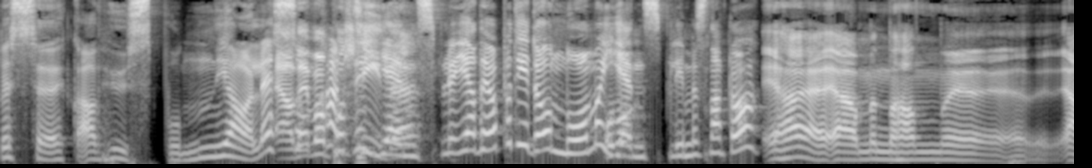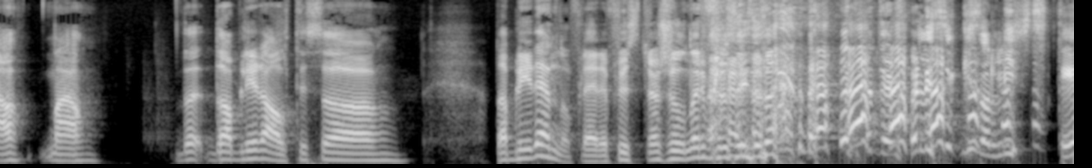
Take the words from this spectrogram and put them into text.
besøk av husbonden Jarle. Ja, det var på tide. Jens ble, ja, det var på tide, og nå må Og da- Jens bli med snart òg. Ja, ja, ja, men han eh, Ja, nei. Da, da blir det alltid så Da blir det enda flere frustrasjoner, for å si det sånn. Det var liksom ikke så lystig.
